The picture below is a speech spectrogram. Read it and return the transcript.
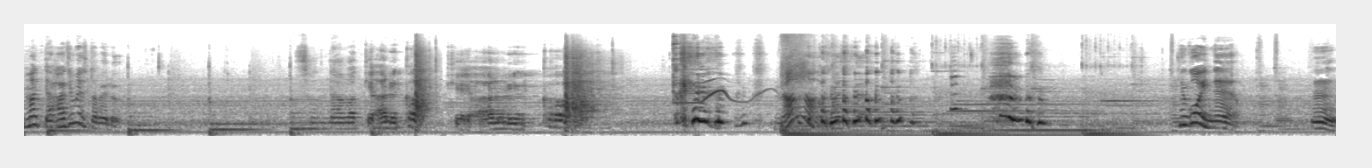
待って、初めて食べる。そんなわけあるか？わけあるか？何なのマジで。すごいね。うん。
